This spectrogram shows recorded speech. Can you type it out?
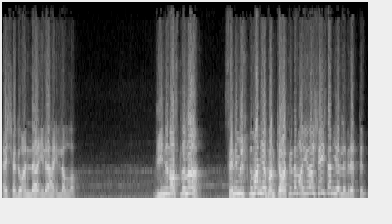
Eşhedü en la ilahe illallah. Dinin aslını seni Müslüman yapan, kafirden ayıran şeyi sen yerle bir ettin.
